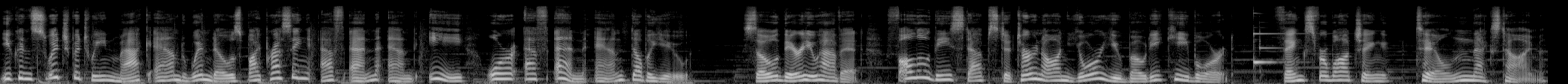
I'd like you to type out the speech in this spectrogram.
You can switch between Mac and Windows by pressing FN and E or FN and W. So there you have it. Follow these steps to turn on your Ubotie keyboard. Thanks for watching. Till next time.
